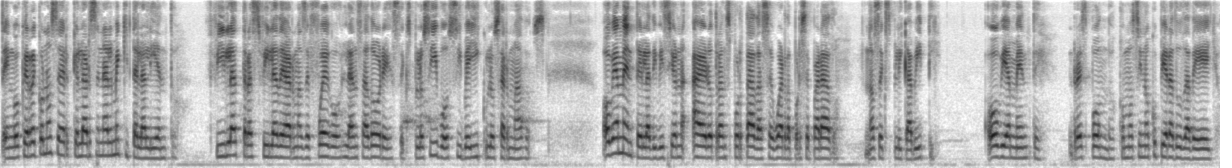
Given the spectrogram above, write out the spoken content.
Tengo que reconocer que el arsenal me quita el aliento. Fila tras fila de armas de fuego, lanzadores, explosivos y vehículos armados. Obviamente la división aerotransportada se guarda por separado, nos explica Viti. Obviamente, respondo, como si no cupiera duda de ello.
